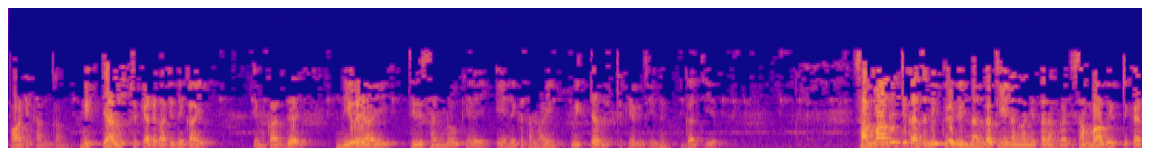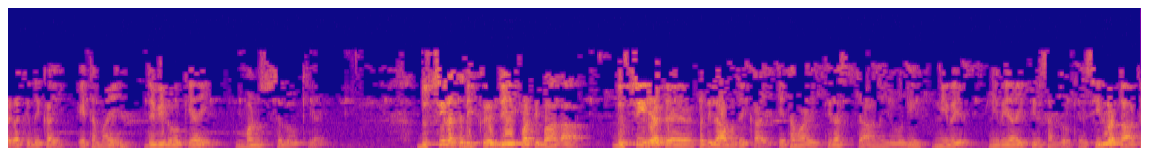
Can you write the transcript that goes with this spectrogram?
පාටිකංකම්. මිත්‍යා දෘෂ්ටිකයට ගති දෙකයි. ඒ මොකද්ද? නිරයයි තිරිසන් ලෝකයයි. ඒ දෙක තමයි මිත්‍යා දෘෂ්ටිකයේ තියෙන ගතිය. සම්මා දිට්ඨිකත් වික්කවේ දින්නම් ගතිනම් අඤ්‍යතරං ගති සම්මා දිට්ඨිකයට ගති දෙකයි ඒ තමයි දිවි ලෝකයයි මනුස්ස ලෝකයයි දුස්සීලත වික්කවේ දී ප්‍රතිභාගා දුස්සීලයට ප්‍රතිලාභ දෙකයි. ඒ තමයි තිරස්චාන යෝනි නිරය. නිරයයි තිරසන් ලෝකයයි. සිල්වතාට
